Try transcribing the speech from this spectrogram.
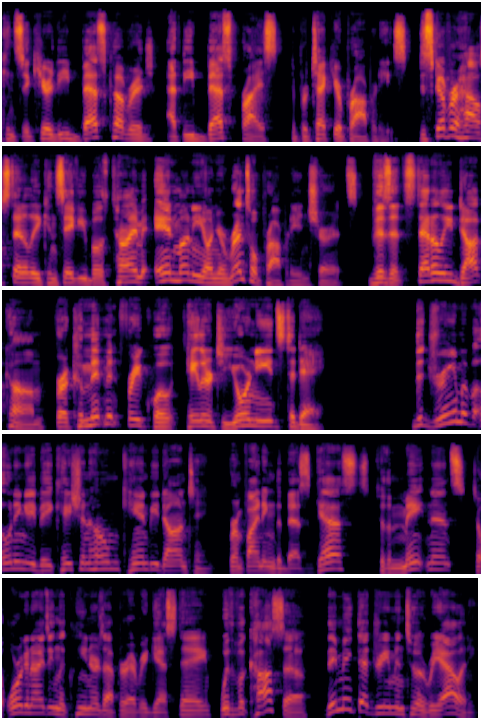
can secure the best coverage at the best price to protect your properties. Discover how Steadily can save you both time and money on your rental property insurance. Visit steadily.com for a commitment free quote tailored to your needs today. The dream of owning a vacation home can be daunting. From finding the best guests to the maintenance to organizing the cleaners after every guest day, with Vacasa, they make that dream into a reality.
